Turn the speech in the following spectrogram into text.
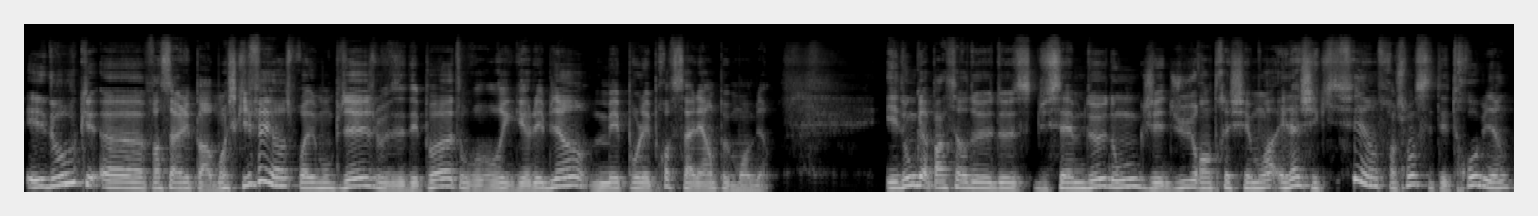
Et donc, euh, enfin, ça allait pas. Moi, je kiffais, hein, je prenais mon pied, je me faisais des potes, on, rigolait bien, mais pour les profs, ça allait un peu moins bien. Et donc, à partir de, du CM2, donc, j'ai dû rentrer chez moi. Et là, j'ai kiffé, hein. franchement, c'était trop bien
